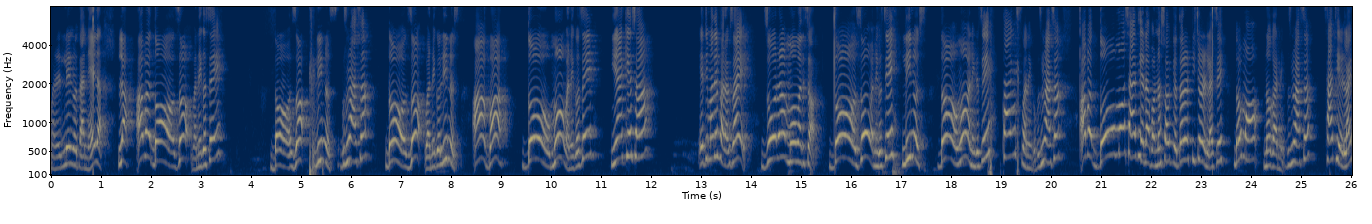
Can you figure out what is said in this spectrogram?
भनेर लेखेर तान्ने है त? ल अब दज भनेको चाहिँ दज लिनुहोस्। बुझ्नु भएको छ? दज भनेको लिनुहोस्। अब दो म भनेको चाहिँ यहाँ के छ? यति मात्रै फरक छ है? जो र म मात्रै छ। द जो भनेको चाहिँ लिनुहोस्। द म भनेको चाहिँ थ्याङ्क्स भनेको। बुझ्नु भएको छ? अब दो म साथीहरूलाई भन्न सक्यो तर टिचरहरूलाई चाहिँ द म नगर्ने। बुझ्नु भएको छ? साथीहरूलाई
